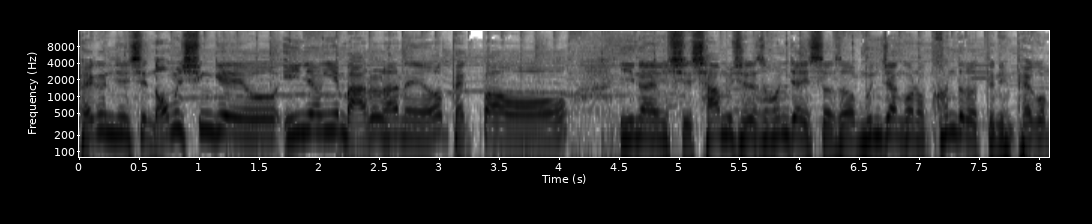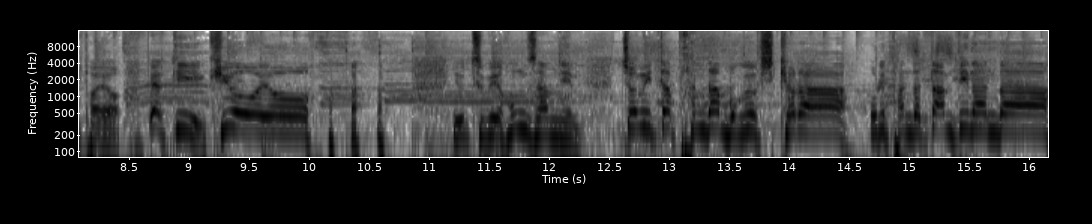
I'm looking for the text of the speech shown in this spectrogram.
백은진 씨 너무 신기해요. 인형이 말을 하네요. 백바오. 이나연 씨 사무실에서 혼자 있어서 문 잠궈놓고 흔들었더니 배고파요. 백디 귀여워요. 유튜브에 홍삼님 좀 이따 판다 목욕시켜라. 우리 판다 땀띠 난다.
